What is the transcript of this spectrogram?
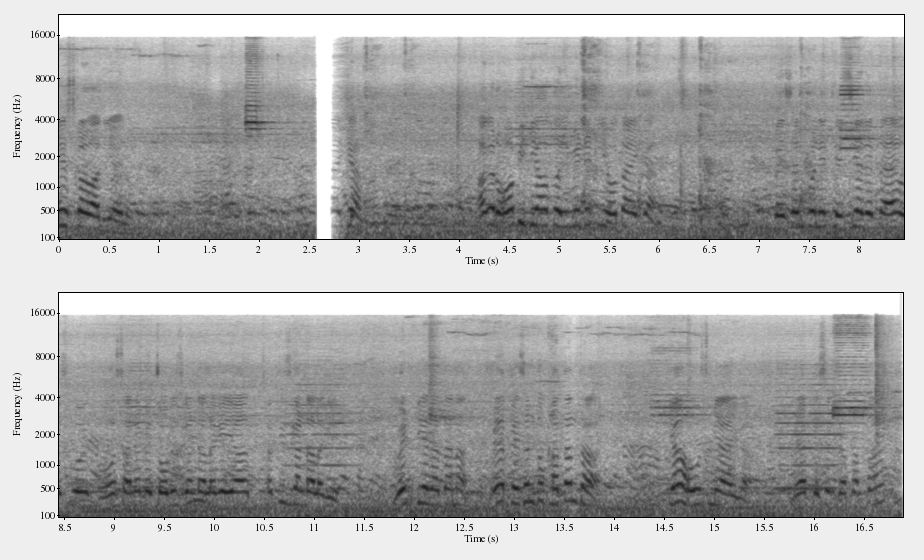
टेस्ट करवा दिया ये क्या? अगर हो भी गया हो तो इमीडिएटली होता है क्या? पेशेंट को एनेस्थीसिया देता है, उसको होश आने में 24 घंटा लगे या 36 घंटा लगे। वेट किया जाता ना। मेरा पेशेंट तो ख़त्म था। क्या होश में आएगा? मेरा पेशेंट ख़त्म था।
